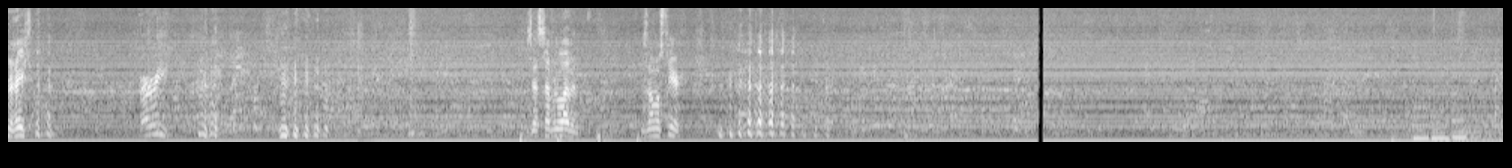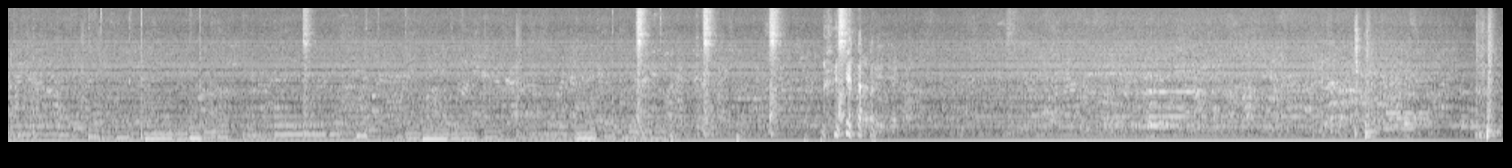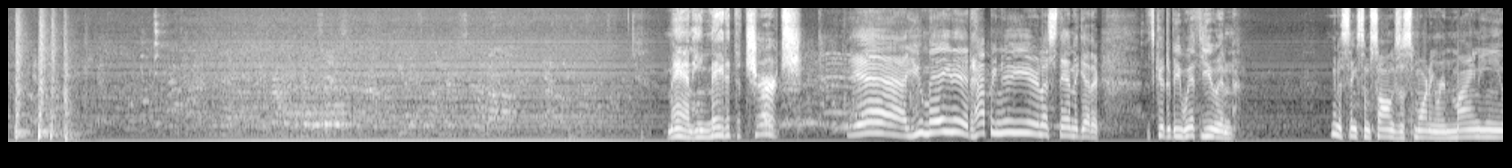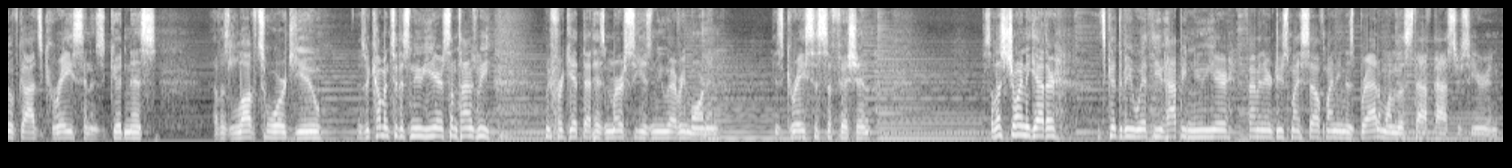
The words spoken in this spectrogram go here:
right? Hurry! He's at 7 Eleven. He's almost here. Man, he made it to church. Yeah, you made it. Happy New Year. Let's stand together. It's good to be with you. And I'm going to sing some songs this morning reminding you of God's grace and His goodness, of His love towards you. As we come into this new year, sometimes we, we forget that His mercy is new every morning, His grace is sufficient. So let's join together. It's good to be with you. Happy New Year. If I haven't introduced myself, my name is Brad. I'm one of the staff pastors here. And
